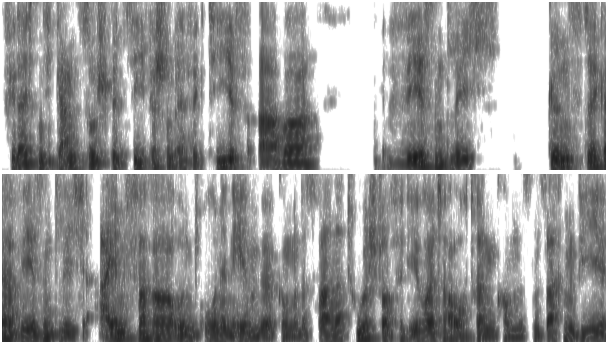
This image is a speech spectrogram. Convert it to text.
Vielleicht nicht ganz so spezifisch und effektiv, aber wesentlich günstiger, wesentlich einfacher und ohne Nebenwirkungen. Und das waren Naturstoffe, die heute auch dran kommen. Das sind Sachen wie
